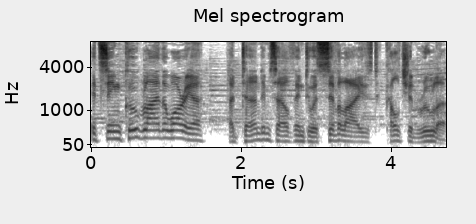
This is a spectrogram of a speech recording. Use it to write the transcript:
It seemed Kublai the warrior had turned himself into a civilized, cultured ruler.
